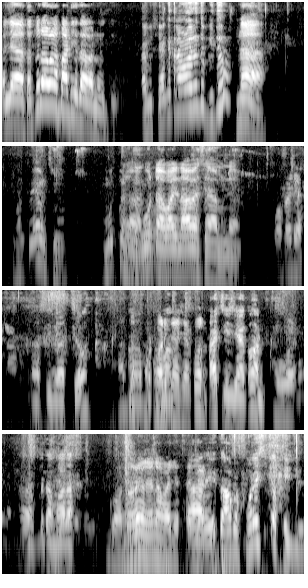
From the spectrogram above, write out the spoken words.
એટલે તતુરા વાળા પાર્ટી જવાનું હતું. અમે શેકત્રા વાળા નતું કીધું? ના. મને તો એમ થયું જ. ગોટા વાળીને આવે છે આમને. સાચી વાત છે પકવાડી જાય છે કોણ? સાચી છે કોણ? હોય મારા. ગોડો એના વાજે થાય. એ તો આપણો ફોને સ્વિચ થઈ ગયો.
